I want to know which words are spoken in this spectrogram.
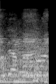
Yeah, man.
